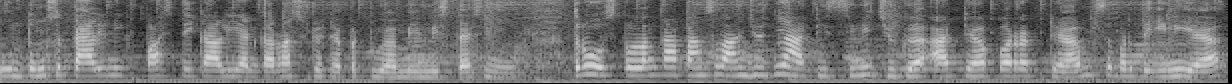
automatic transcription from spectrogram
untung sekali nih pasti kalian karena sudah dapat dua mimis tes nih. Terus kelengkapan selanjutnya di sini juga ada peredam seperti ini ya.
